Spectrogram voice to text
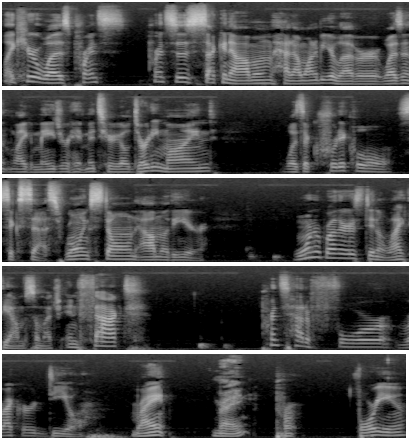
Like here it was, Prince Prince's second album had I Want to Be Your Lover. It wasn't like major hit material. Dirty Mind was a critical success. Rolling Stone album of the year. Warner Brothers didn't like the album so much. In fact, Prince had a four record deal, right? Right. For you,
